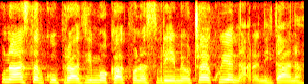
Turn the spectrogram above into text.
U nastavku pratimo kakvo nas vrijeme očekuje narednih dana.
